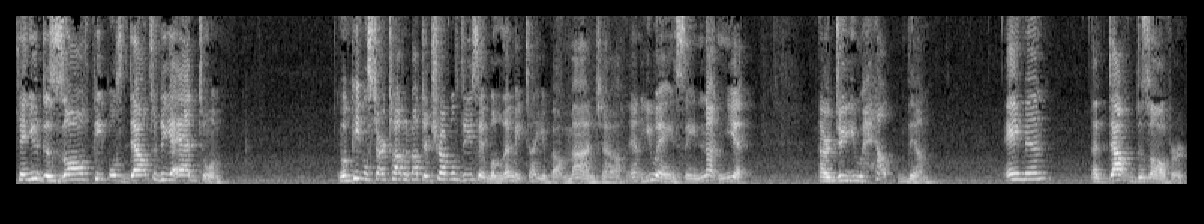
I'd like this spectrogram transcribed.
Can you dissolve people's doubts or do you add to them? When people start talking about their troubles, do you say, Well, let me tell you about mine, child? Eh, you ain't seen nothing yet. Or do you help them? Amen. A doubt dissolver.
